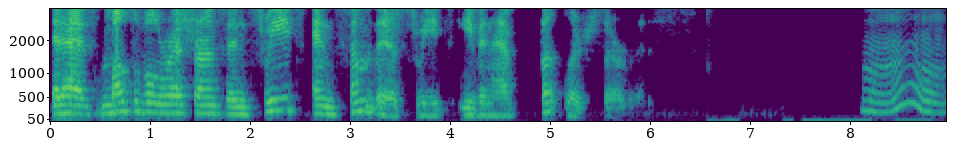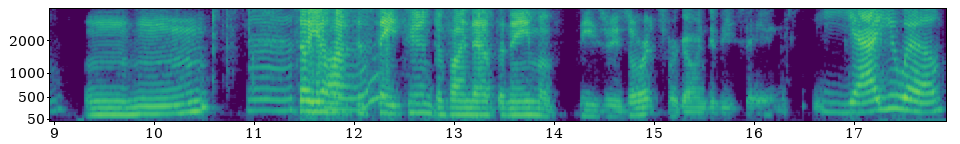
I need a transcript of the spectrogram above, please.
It has multiple restaurants and suites, and some of their suites even have butler service. Mm. hmm So you'll have to Mhm. stay tuned to find out the name of these resorts we're going to be seeing. Yeah, you will.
